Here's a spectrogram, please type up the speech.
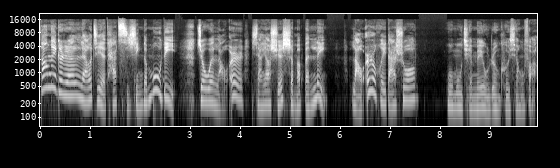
当那个人了解他此行的目的，就问老二想要学什么本领。老二回答说：“我目前没有任何想法。”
